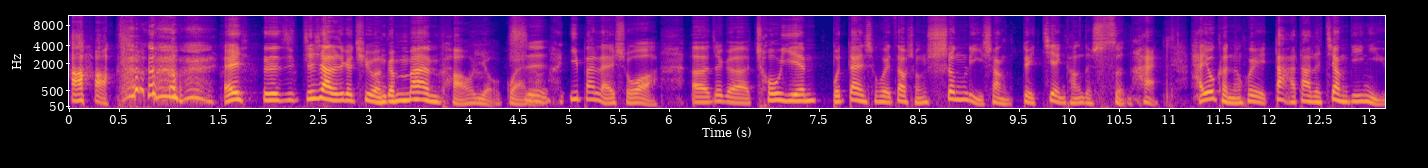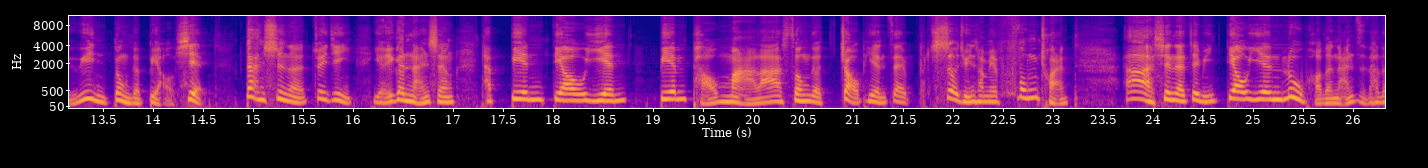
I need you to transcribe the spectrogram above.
哈哈，哎，接下来这个趣闻跟慢跑有关。是，一般来说啊，呃，这个抽烟不但是会造成生理上对健康的损害，还有可能会大大的降低你运动的表现。但是呢，最近有一个男生，他边叼烟边跑马拉松的照片在社群上面疯传。啊！现在这名叼烟路跑的男子，他的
